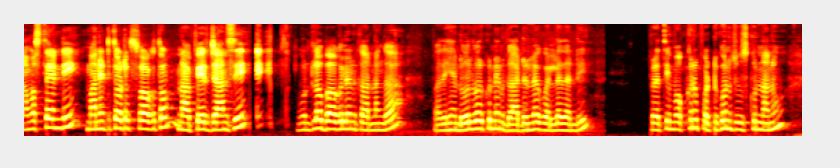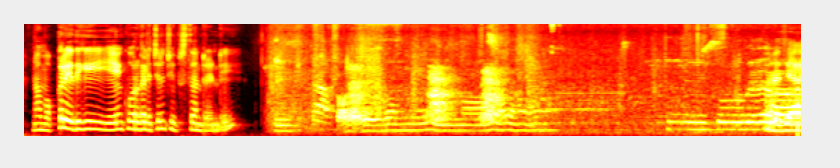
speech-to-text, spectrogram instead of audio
నమస్తే అండి మన ఇంటి తోటకు స్వాగతం. నా పేరు ఝాన్సీ. ఒంట్లో బాగోలేని కారణంగా పదిహేను రోజుల వరకు నేను గార్డెన్లోకి వెళ్ళలేదండి. ప్రతి మొక్కను పట్టుకొని చూసుకున్నాను. నా మొక్కలు ఎదిగి ఏం కూరగాయలు ఇచ్చినా చూపిస్తాను రండి. రాజా.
